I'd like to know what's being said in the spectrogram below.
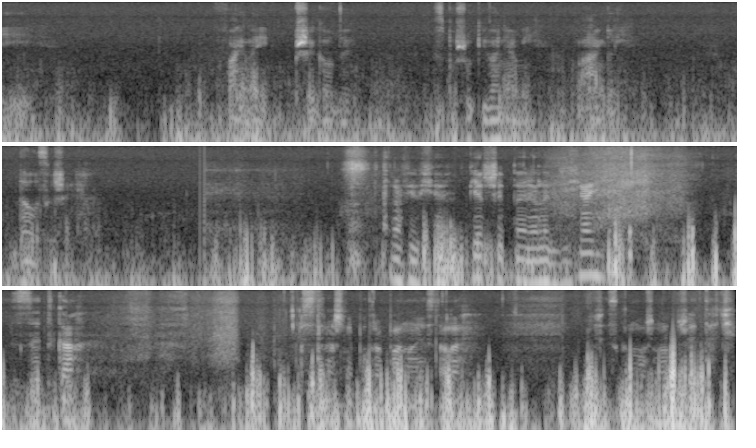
i fajnej przygody z poszukiwaniami w Anglii. Do usłyszenia. Trafił się pierwszy perelek dzisiaj. Zetka. Strasznie podrapana jest, ale wszystko można odczytać.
